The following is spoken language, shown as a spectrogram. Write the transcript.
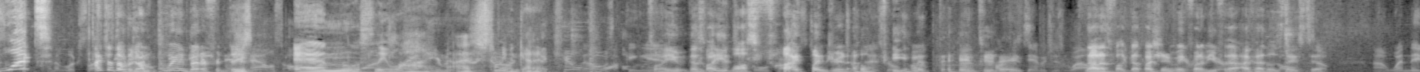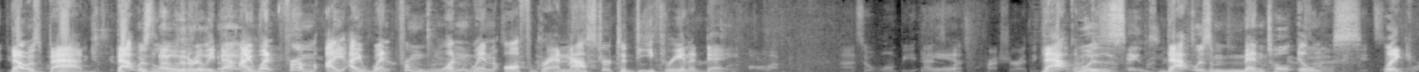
What? I thought that would have gone way better for Dave. Just endlessly lying. I just don't even get it. That's why you. That's why you lost 500 LP in, a, day, in two days. No, that's fucked up. I shouldn't make fun of you for that. I've had those days too. That was bad. That was That was literally really bad. bad. I went from I, I went from one win off Grandmaster to D three in a day. Yeah. That was that was mental illness. Like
